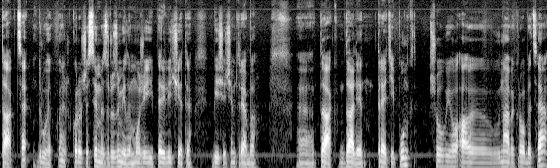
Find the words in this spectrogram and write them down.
Так, це друге. Коротше, з цим ми зрозуміли, може і перелічити більше, ніж треба. Е, так, далі третій пункт, що його е, навик робить, це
